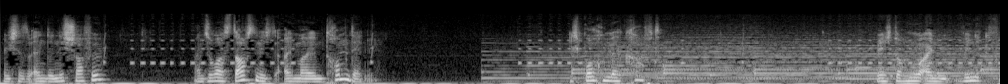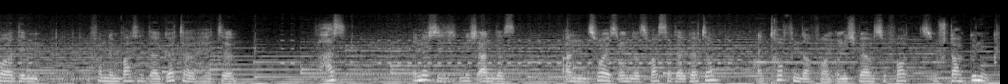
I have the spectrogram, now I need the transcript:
wenn ich das Ende nicht schaffe? An sowas darfst du nicht einmal im Traum denken. Ich brauche mehr Kraft. Wenn ich doch nur ein wenig vor dem, von dem Wasser der Götter hätte. Was? Erinnerst du dich nicht an das, an Zeus und das Wasser der Götter? Ein Tropfen davon und ich wäre sofort so stark genug.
